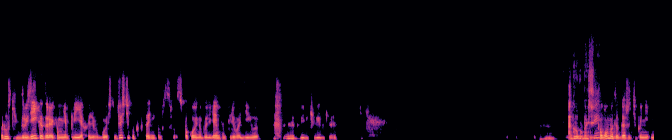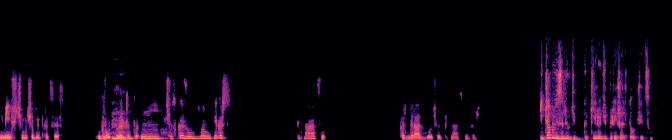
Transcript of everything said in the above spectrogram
русских друзей, которые ко мне приехали в гости. То есть, типа, как-то они там спокойно были. Я им там переводила эти вечеринки. А группы большие? По-моему, это даже, типа, не, не меньше, чем учебный процесс. Группы, mm-hmm. это, сейчас скажу, ну, мне кажется, 15. Каждый раз было человек 15, мне кажется. И что были за люди? Какие люди приезжали-то учиться?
